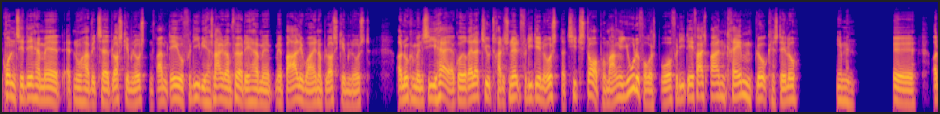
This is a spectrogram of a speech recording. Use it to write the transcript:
grunden til det her med, at, at nu har vi taget blåskimmelosten frem, det er jo fordi, vi har snakket om før det her med, med barley wine og blåskimmelost. Og nu kan man sige, her er jeg gået relativt traditionelt, fordi det er en ost, der tit står på mange julefrokostbord, fordi det er faktisk bare en creme blå castello. Jamen, Øh, og,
